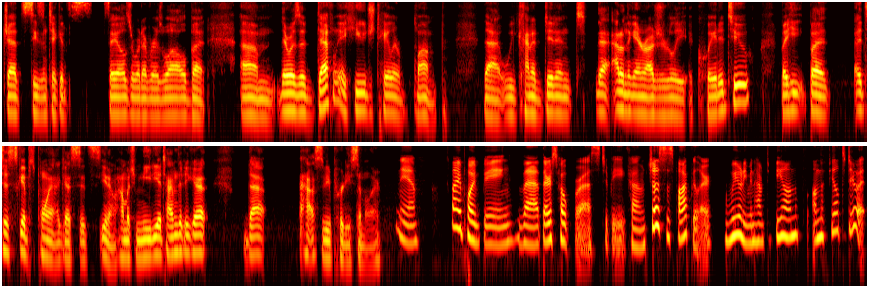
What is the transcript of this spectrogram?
Jets season tickets sales or whatever as well. But um, there was a definitely a huge Taylor bump that we kind of didn't that I don't think Aaron Rodgers really equated to, but he but uh, to Skip's point, I guess it's you know how much media time did he get? That has to be pretty similar. Yeah. My point being that there's hope for us to become just as popular. We don't even have to be on on the field to do it.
